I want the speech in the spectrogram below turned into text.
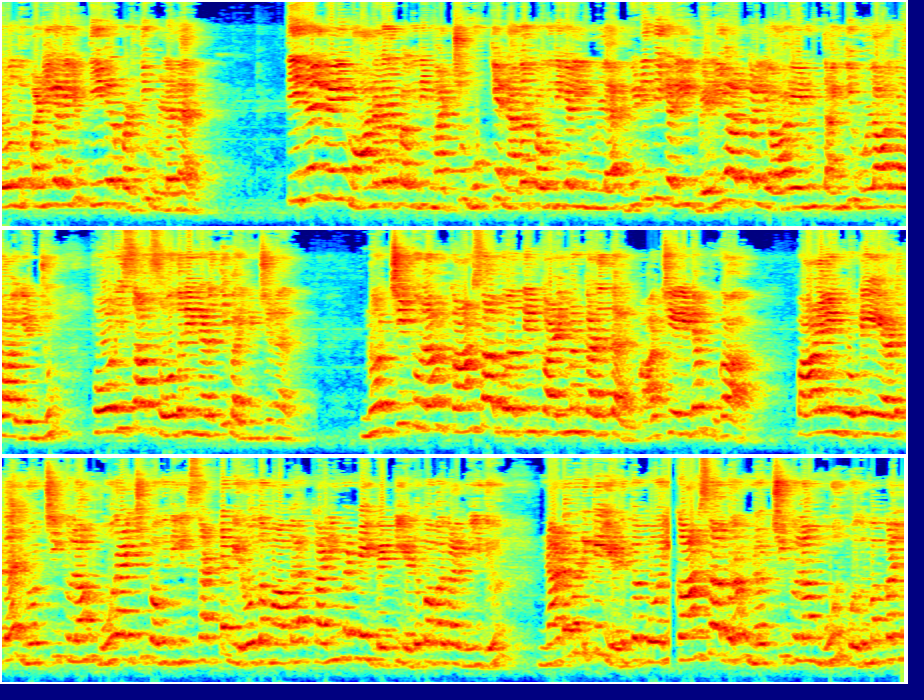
ரோந்து பணிகளையும் தீவிரப்படுத்தி உள்ளனர் திருநெல்வேலி மாநகர பகுதி மற்றும் முக்கிய நகர் பகுதிகளில் உள்ள விடுதிகளில் வெளியாட்கள் யாரேனும் தங்கி உள்ளார்களா என்றும் போலீசார் சோதனை நடத்தி வருகின்றனர். நொச்சிக்குளம் கான்சாபுரத்தில் களிமண் கடத்தல் ஆட்சியரிடம் புகார். பாளையங்கோட்டையை அடுத்த நொச்சிக்குளம் ஊராட்சி பகுதியில் சட்ட விரோதமாக களிமண்ணை வெட்டி எடுப்பவர்கள் மீது நடவடிக்கை எடுக்க கோரி கான்சாபுரம் நொச்சிக்குளம் ஊர் பொதுமக்கள்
